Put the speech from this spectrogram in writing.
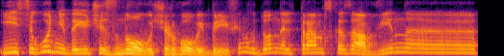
І сьогодні, даючи знову черговий брифінг, Дональд Трамп сказав: він е,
